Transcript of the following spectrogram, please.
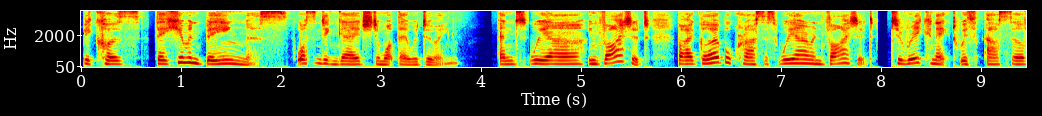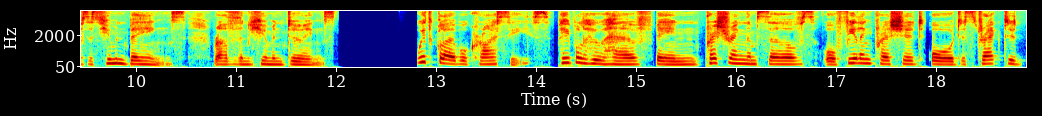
because their human beingness wasn't engaged in what they were doing and we are invited by a global crisis, we are invited to reconnect with ourselves as human beings rather than human doings. With global crises, people who have been pressuring themselves or feeling pressured or distracted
